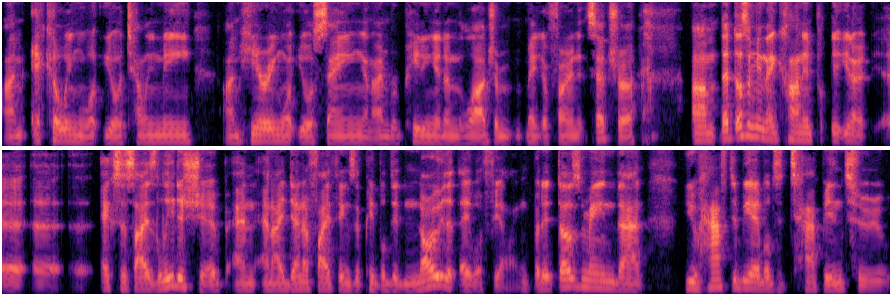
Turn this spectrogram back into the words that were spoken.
I'm echoing what you're telling me, I'm hearing what you're saying, and I'm repeating it in a larger megaphone, etc. Um, that doesn't mean they can't, you know, uh, uh, exercise leadership and and identify things that people didn't know that they were feeling. But it does mean that you have to be able to tap into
